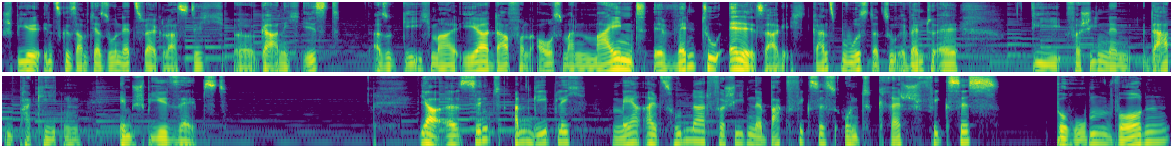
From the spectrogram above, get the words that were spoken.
Spiel insgesamt ja so netzwerklastig äh, gar nicht ist. Also gehe ich mal eher davon aus, man meint eventuell, sage ich ganz bewusst dazu, eventuell die verschiedenen Datenpaketen im Spiel selbst. Ja, es sind angeblich mehr als 100 verschiedene Bugfixes und Crashfixes behoben worden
